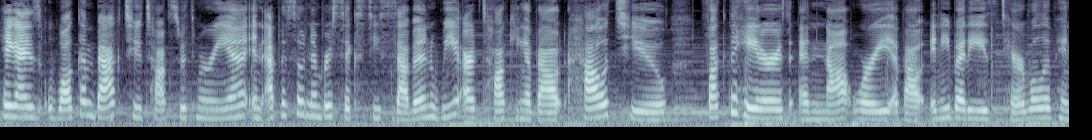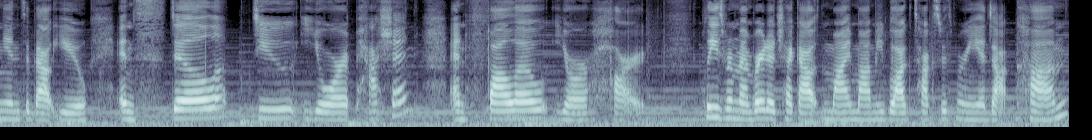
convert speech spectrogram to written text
Hey guys, welcome back to Talks with Maria. In episode number 67, we are talking about how to fuck the haters and not worry about anybody's terrible opinions about you and still do your passion and follow your heart. Please remember to check out my mommy blog, talkswithmaria.com,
